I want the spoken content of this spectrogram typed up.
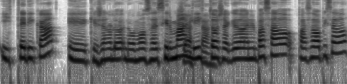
histérica, eh, que ya no lo vamos a decir más, listo, ya quedó en el pasado, pasado pisado.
